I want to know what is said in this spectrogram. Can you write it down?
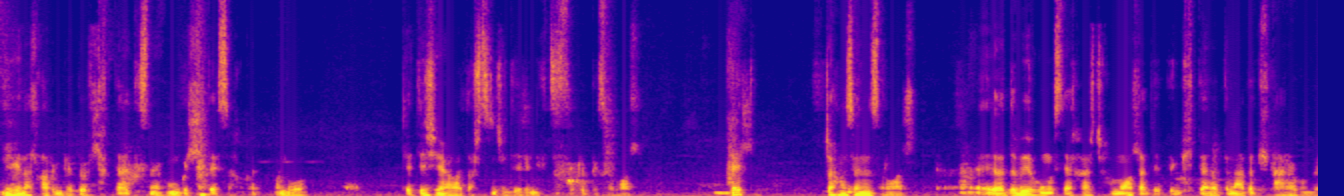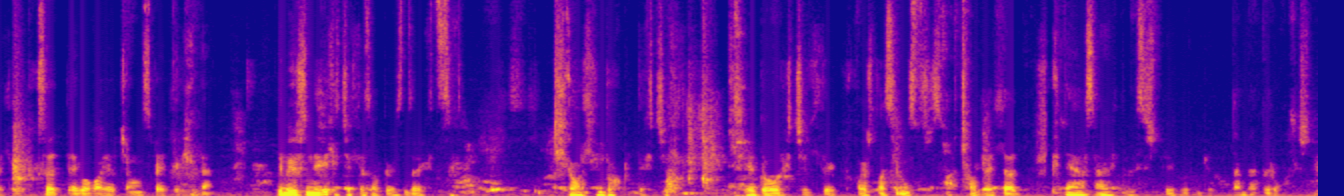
нэг нь болохоор ингээд урьдлагатай гэсэн хөнгөлөлтөөс байхгүй. Нөгөө тэгээд тийш яваад орсон чинь дээр нэг цэсэг гэдэг сургууль. Тэгэл жоохон сонин сургууль. Одоо би хүмүүст ярихаар жоохон муулаад байдаг. Гэхдээ одоо надад л таараагүй юм байлээ. Төгсөөд айгуу гоё явж байгаа хүмүүс байдаг л та. Тэгээ би юусэн нэг л хичээлээ суудаг гэсэн зэрэг хэцүү. дэлхийн урлагийн түүх гэдэг хичээл. Тэгээд өөр хичээлийг 2 дахь семестрээс очихоо болоод гэтээ ямар сайн гэдэг байсан шүү дээ. Ингээд дандаа дөрөв болчихсон.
